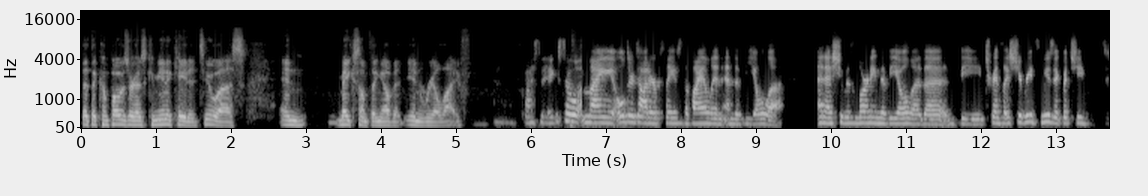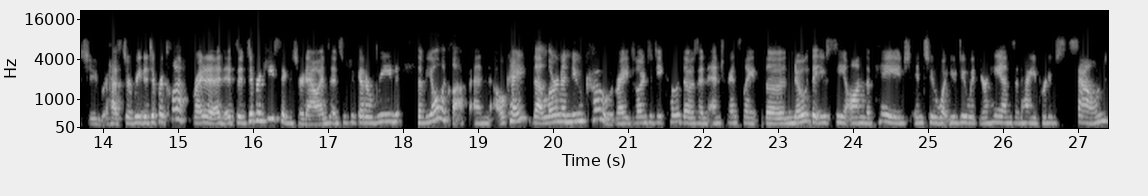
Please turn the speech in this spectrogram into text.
that the composer has communicated to us and make something of it in real life. Fascinating. So, my older daughter plays the violin and the viola. And as she was learning the viola the the translation she reads music but she she has to read a different clef right? It's a different key signature now. And, and so she's got to read the viola clef. And okay that learn a new code right? Learn to decode those and, and translate the note that you see on the page into what you do with your hands and how you produce sound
